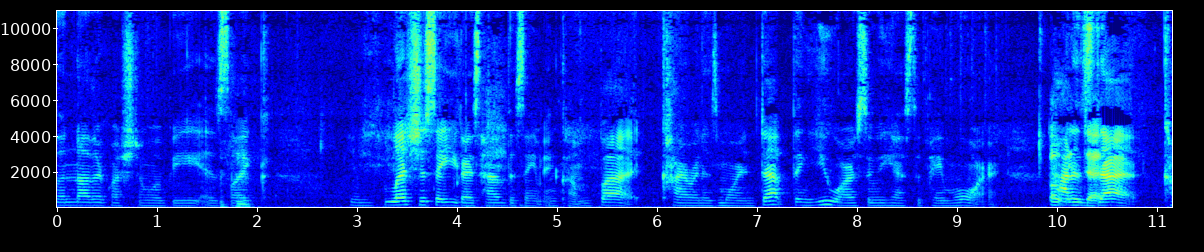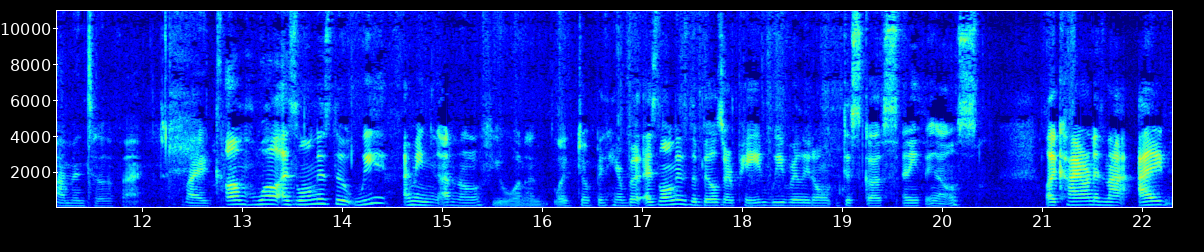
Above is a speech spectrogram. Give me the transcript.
another question would be is mm-hmm. like let's just say you guys have the same income, but Kyron is more in debt than you are, so he has to pay more. Oh, How does debt. that come into effect? Like, um, well, as long as the we, I mean, I don't know if you want to like jump in here, but as long as the bills are paid, we really don't discuss anything else. Like Kyron is not. I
